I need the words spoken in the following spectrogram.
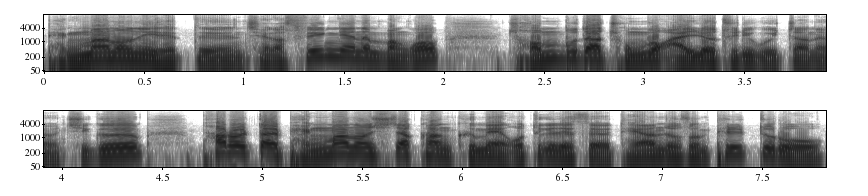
100만 원이 됐든 제가 수익 내는 방법 전부 다 종목 알려드리고 있잖아요. 지금 8월 달 100만 원 시작한 금액 어떻게 됐어요? 대한조선 필두로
